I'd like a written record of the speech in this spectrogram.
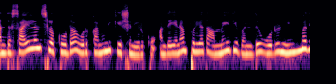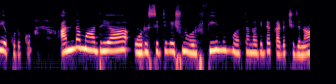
அந்த சைலன்ஸில் கூட ஒரு கம்யூனிகேஷன் இருக்கும். அந்த இனம் புரியாத அமைதி வந்து ஒரு நிம்மதியை கொடுக்கும். அந்த மாதிரியாக ஒரு சுச்சுவேஷன் ஒரு ஃபீலிங் ஒருத்தங்க கிட்ட கிடச்சிதுன்னா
